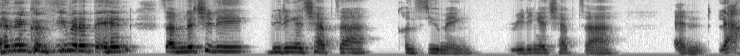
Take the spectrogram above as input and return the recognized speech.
and then consume it at the end. So I'm literally reading a chapter, consuming, reading a chapter, and yeah,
